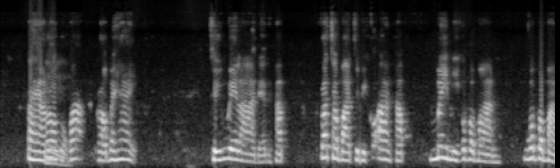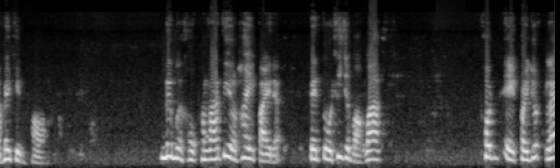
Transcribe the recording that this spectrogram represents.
ๆ แต่เราบอกว่าเราไม่ให้ ถึงเวลาเนี่ยนะครับ รัฐบาลจะมีข้ออ้างครับ ไม่มีงบประมาณงบประมาณไม่เพียงพอหนึ่งหมื่นหกพันล้านที่เราให้ไปเนี่ย เป็นตัวที่จะบอกว่าพลเอกประยุทธ์และ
